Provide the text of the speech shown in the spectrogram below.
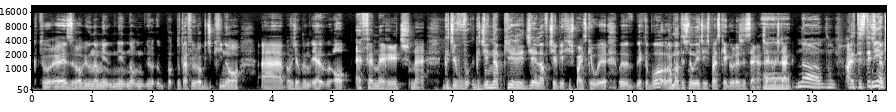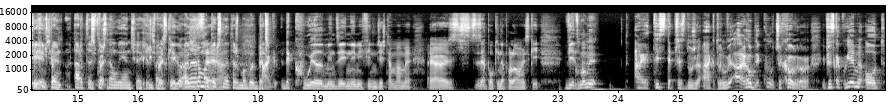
który zrobił, nam, nie- no, potrafił robić kino, e, powiedziałbym, ja- o, efemeryczne, gdzie, w, gdzie napierdziela w ciebie hiszpańskie, e, e, jak to było? Romantyczne ujęcie hiszpańskiego reżysera, czy jakoś tak? E, No, Artystyczne ujęcie, ujęcie. hiszpań- artystyczne ujęcie hiszpańskiego, ale reżysera. romantyczne też mogły być. Tak, The Quill między innymi film gdzieś tam mamy e, z, z epoki napoleońskiej. Więc mamy artystę przez duże A, który mówi, a robię kurczę horror. I przeskakujemy od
